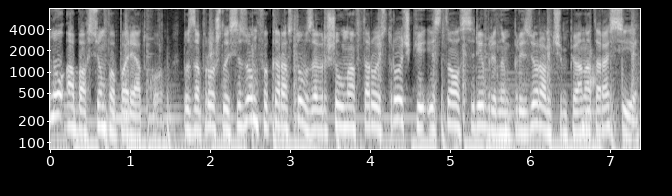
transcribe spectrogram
Ну, обо всем по порядку. Позапрошлый сезон ФК Ростов завершил на второй строчке и стал серебряным призером чемпионата России.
